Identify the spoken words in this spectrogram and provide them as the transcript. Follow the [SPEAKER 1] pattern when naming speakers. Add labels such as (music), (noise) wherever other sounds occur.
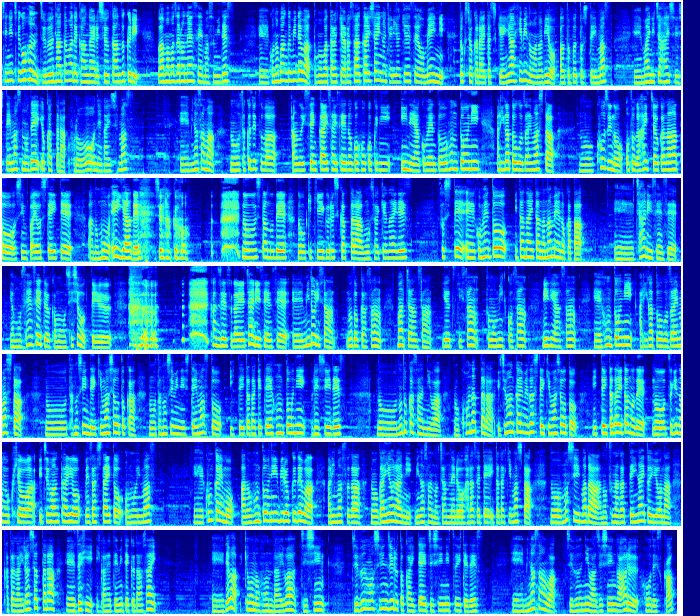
[SPEAKER 1] 1日5分自分の頭で考える習慣づくり。ワーママ0年生ますみです、えー、この番組では共働きアラサー会社員のキャリア形成をメインに読書から得た知見や日々の学びをアウトプットしています、えー、毎日配信していますのでよかったらフォローをお願いします、えー、皆様の昨日はあの1000回再生のご報告にいいねやコメントを本当にありがとうございました。の工事の音が入っちゃうかなと心配をしていてあのもうえいやで収録をのしたのでのお聞き苦しかったら申し訳ないです。そして、えー、コメントをいただいた7名の方、えー、チャーリー先生。いやもう先生というかもう師匠っていう (laughs) 感じですが、えー、チャーリー先生、えー、みどりさんのどかさんまー、ちゃんさんゆうつきさんともみっこさんリリアさん、えー、本当にありがとうございました。の楽しんでいきましょうとかの楽しみにしていますと言っていただけて本当に嬉しいです。ののどかさんにはのこうなったら1万回目指していきましょうと言っていただいたのでの次の目標は1万回を目指したいと思います。えー、今回もあの本当に微力ではありますがの概要欄に皆さんのチャンネルを貼らせていただきました。のもしまだあのつながっていないというような方がいらっしゃったら、えー、ぜひ行かれてみてください。えー、では今日の本題は自信。自分を信じると書いて自信についてです、えー、皆さんは自分には自信がある方ですか、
